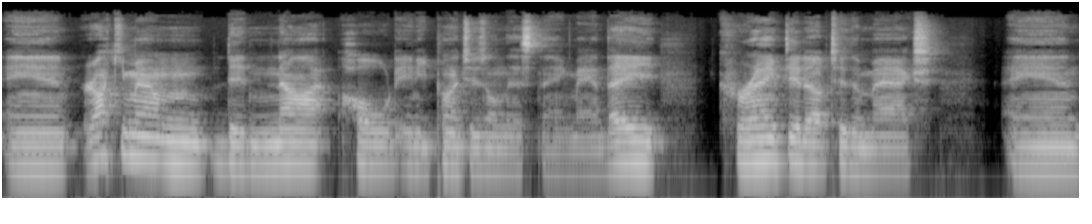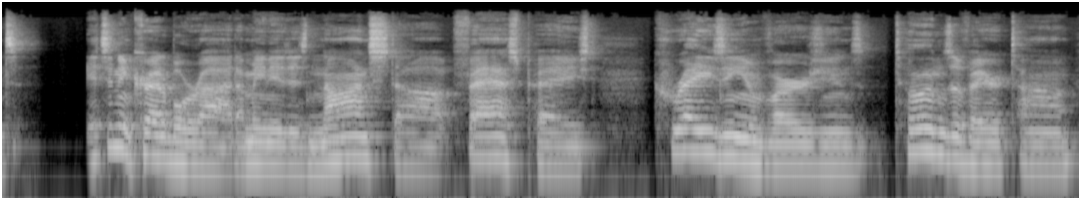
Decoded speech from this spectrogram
and Rocky Mountain did not hold any punches on this thing, man. They cranked it up to the max, and it's an incredible ride. I mean, it is nonstop, fast paced, crazy inversions, tons of airtime,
